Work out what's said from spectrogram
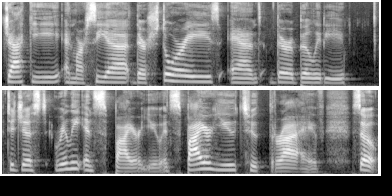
Jacque and Marzia, their stories, and their ability to just really inspire you, inspire you to thrive. So,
